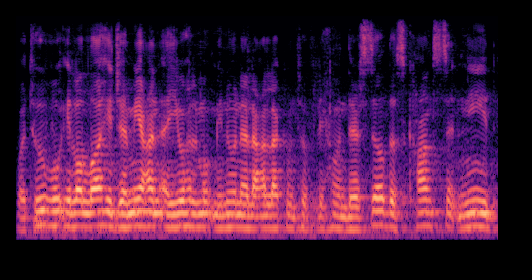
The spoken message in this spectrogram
وَتُوبُوا إِلَى اللَّهِ جَمِيعًا أَيُّهَا الْمُؤْمِنُونَ لَعَلَّكُمْ تُفْلِحُونَ There's still this constant need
